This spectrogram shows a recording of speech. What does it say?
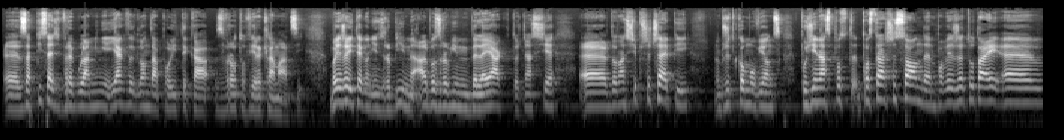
e, zapisać w regulaminie, jak wygląda polityka zwrotów i reklamacji. Bo jeżeli tego nie zrobimy, albo zrobimy byle jak, to nas się, e, do nas się przyczepi, brzydko mówiąc, później nas postraszy sądem, powie, że tutaj e,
